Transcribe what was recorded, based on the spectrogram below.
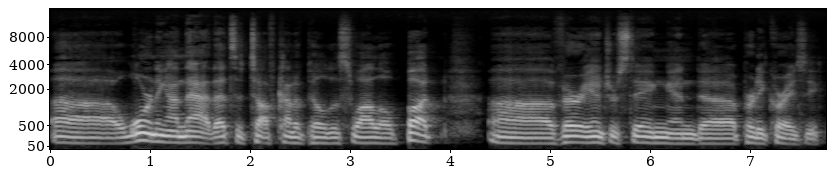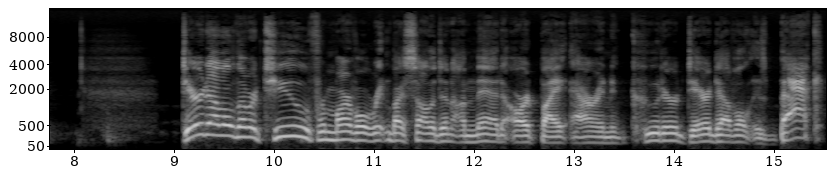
uh, warning on that. That's a tough kind of pill to swallow, but uh, very interesting and uh, pretty crazy. Daredevil number two from Marvel, written by Saladin Ahmed, art by Aaron Kuder. Daredevil is back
